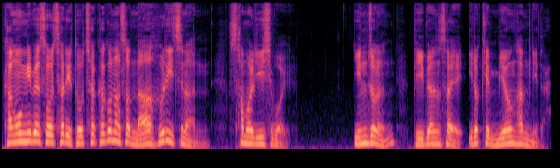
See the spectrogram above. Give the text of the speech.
강홍립의 서찰이 도착하고 나서 나흘이 지난 3월 25일 인조는 비변사에 이렇게 명합니다.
